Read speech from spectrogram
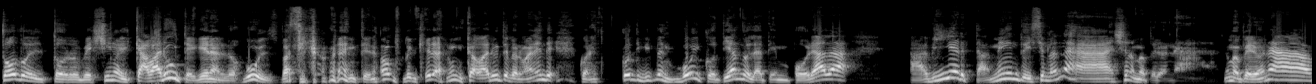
todo el torbellino, el cabarute que eran los Bulls, básicamente, ¿no? Porque eran un cabarute permanente con Scottie Pippen boicoteando la temporada abiertamente, diciendo, nah, yo no me opero nada. No me opero nada,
